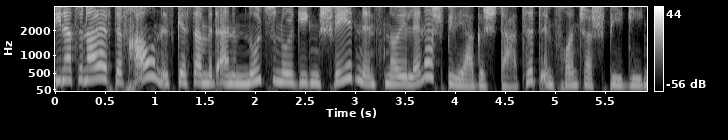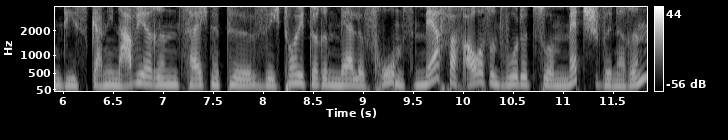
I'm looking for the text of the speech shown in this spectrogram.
Die Nationalelf der Frauen ist gestern mit einem 0 zu 0 gegen Schweden ins neue Länderspieljahr gestartet. Im Freundschaftsspiel gegen die Skandinavierin zeichnete sich Torhüterin Merle Froms mehrfach aus und wurde zur Matchwinnerin.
